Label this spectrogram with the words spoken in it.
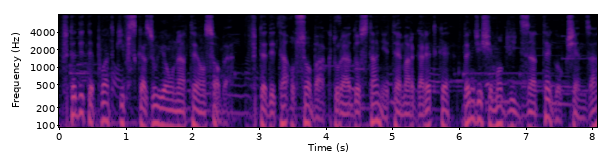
Wtedy te płatki wskazują na tę osobę. Wtedy ta osoba, która dostanie tę margaretkę, będzie się modlić za tego księdza,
